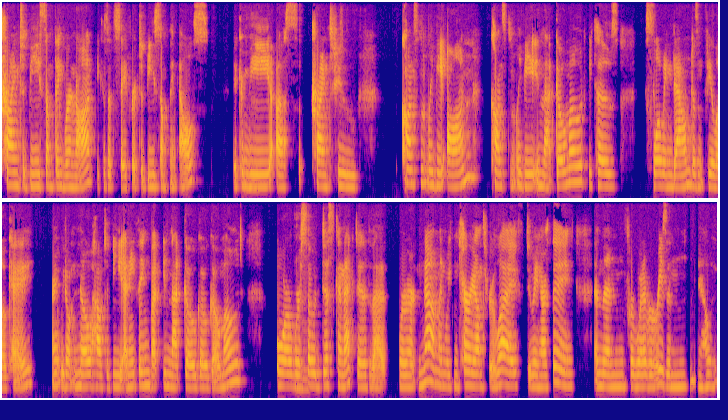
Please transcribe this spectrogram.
trying to be something we're not because it's safer to be something else. It can be mm-hmm. us trying to constantly be on, constantly be in that go mode because slowing down doesn't feel okay right? We don't know how to be anything but in that go, go, go mode. Or we're mm-hmm. so disconnected that we're numb and we can carry on through life doing our thing. And then for whatever reason, you know,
